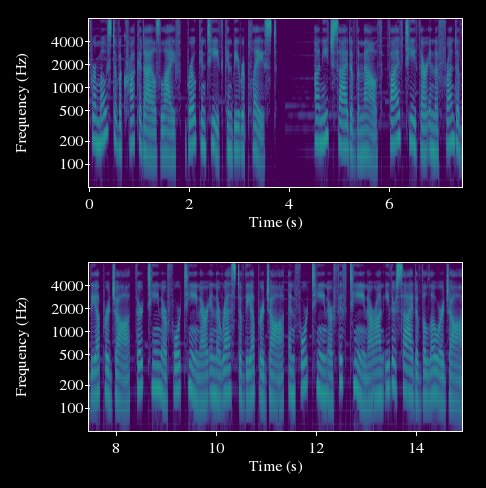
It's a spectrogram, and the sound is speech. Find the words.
For most of a crocodile's life, broken teeth can be replaced. On each side of the mouth, five teeth are in the front of the upper jaw, 13 or 14 are in the rest of the upper jaw, and 14 or 15 are on either side of the lower jaw.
